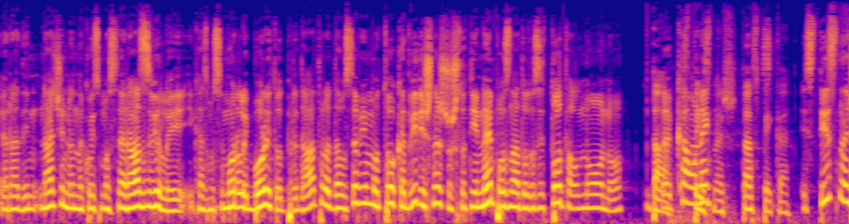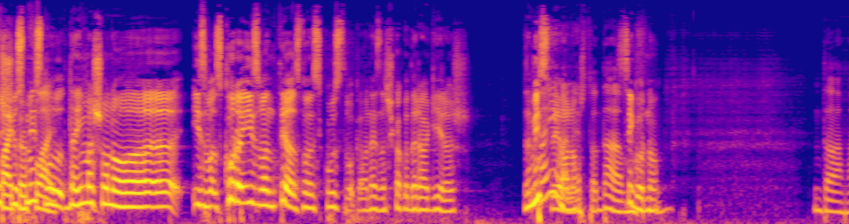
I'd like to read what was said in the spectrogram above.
radi načina na koji smo se razvili i kad smo se morali boriti od predatora, da u sebi imamo to kad vidiš nešto što ti je nepoznato, da se totalno ono, Da, E, kao nek- stisneš, ta spika. stisneš Fight i u smislu flight. da imaš ono, e, izvan, skoro izvan telesno iskustvo, kao ne znaš kako da reagiraš. Pa Zamisli ima ono, nešto, da. sigurno. mislim. Da,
